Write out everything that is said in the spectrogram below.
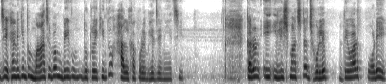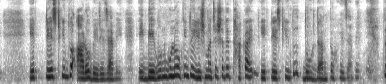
যে এখানে কিন্তু মাছ এবং বেগুন দুটোই কিন্তু হালকা করে ভেজে নিয়েছি। কারণ এই ইলিশ মাছটা ঝোলে দেওয়ার পরে এর টেস্ট কিন্তু আরও বেড়ে যাবে। এই বেগুনগুলোও কিন্তু ইলিশ মাছের সাথে থাকায় এর টেস্ট কিন্তু দুর্দান্ত হয়ে যাবে। তো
